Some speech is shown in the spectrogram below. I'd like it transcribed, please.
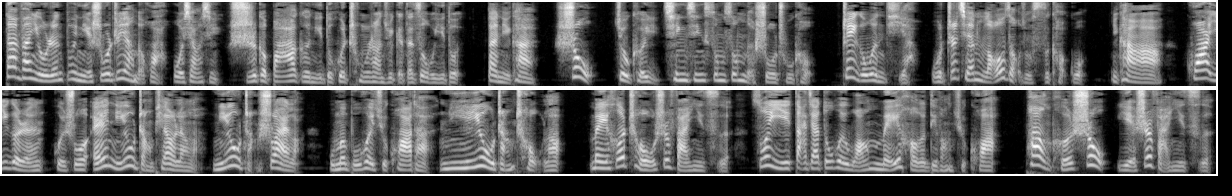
但凡有人对你说这样的话，我相信十个八个你都会冲上去给他揍一顿。但你看，瘦就可以轻轻松松的说出口这个问题啊！我之前老早就思考过。你看啊，夸一个人会说：“哎，你又长漂亮了，你又长帅了。”我们不会去夸他：“你又长丑了。”美和丑是反义词，所以大家都会往美好的地方去夸。胖和瘦也是反义词。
